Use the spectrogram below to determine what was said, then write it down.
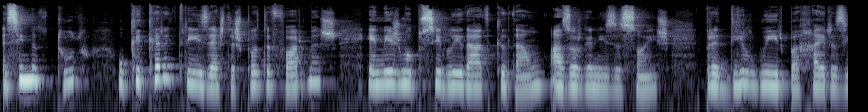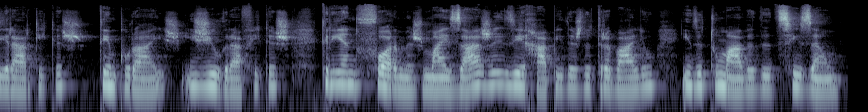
Acima de tudo, o que caracteriza estas plataformas é mesmo a possibilidade que dão às organizações para diluir barreiras hierárquicas, temporais e geográficas, criando formas mais ágeis e rápidas de trabalho e de tomada de decisão.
